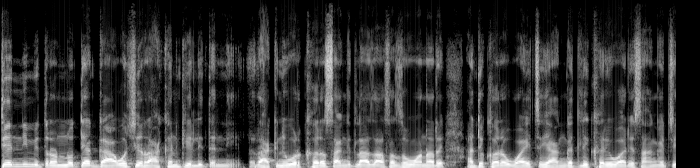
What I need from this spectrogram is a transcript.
त्यांनी मित्रांनो त्या गावाची राखण केली त्यांनी. राखणीवर खरं सांगितलं आज असं होणार आहे. आणि ते खरं व्हायचं या अंगातले खरे वारे सांगायचे.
